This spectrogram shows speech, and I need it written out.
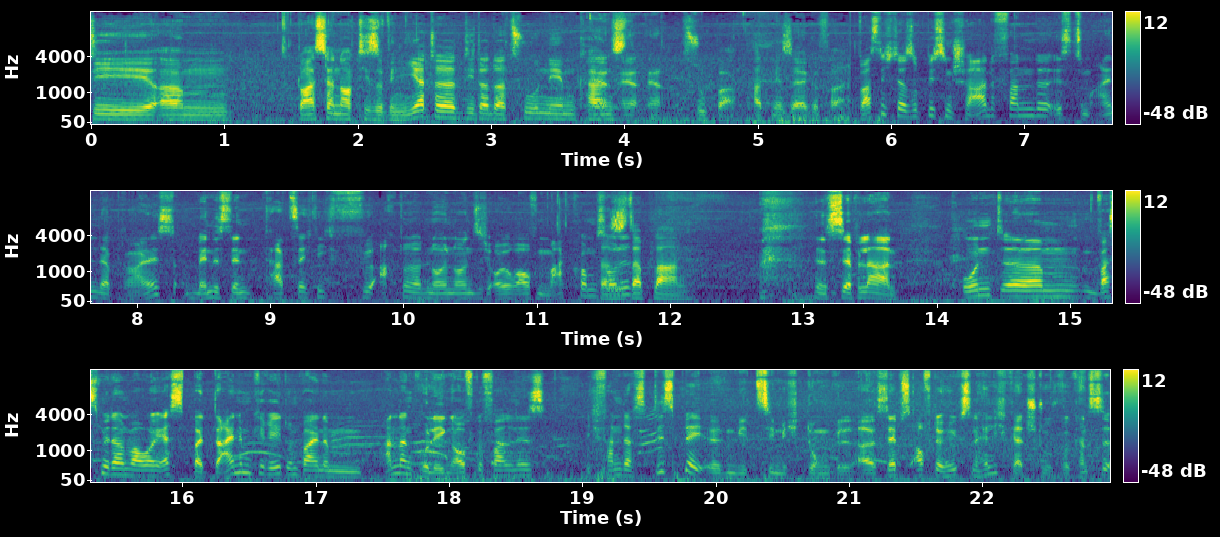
Die, ähm, du hast ja noch diese Vignette, die du dazu nehmen kannst. Ja, ja, ja. Super, hat mir sehr gefallen. Was ich da so ein bisschen schade fand, ist zum einen der Preis. Wenn es denn tatsächlich für 899 Euro auf den Markt kommen Das soll, ist der Plan. das ist der Plan. Und ähm, was mir dann aber auch erst bei deinem Gerät und bei einem anderen Kollegen aufgefallen ist, ich fand das Display irgendwie ziemlich dunkel, also selbst auf der höchsten Helligkeitsstufe. Kannst du,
